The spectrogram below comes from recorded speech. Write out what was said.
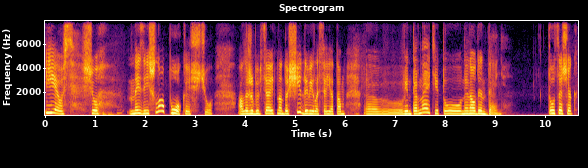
Є ось, що не зійшла поки що. Але ж обіцяють на дощі, дивилася я там е, в інтернеті, то не на один день. То це ж як,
